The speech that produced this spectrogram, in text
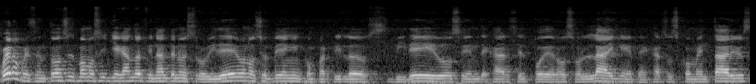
Bueno, pues entonces vamos a ir llegando al final de nuestro video. No se olviden en compartir los videos, en dejarse el poderoso like, en dejar sus comentarios.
